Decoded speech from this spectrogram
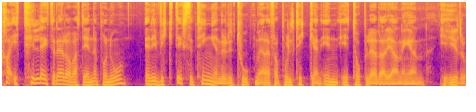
Hva i tillegg til det du har vært inne på nå, er de viktigste tingene du tok med deg fra politikken inn i toppledergjerningen i Hydro?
